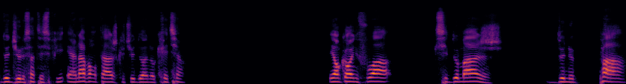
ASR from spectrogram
de Dieu, le Saint-Esprit, est un avantage que tu donnes aux chrétiens. Et encore une fois, c'est dommage de ne pas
